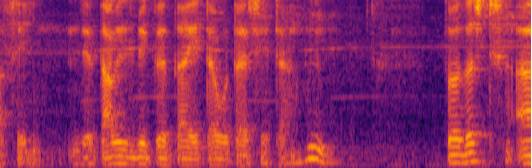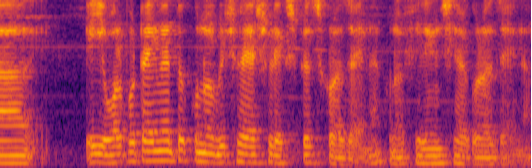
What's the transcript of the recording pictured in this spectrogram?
আছেই, যে তাবিজ বিক্রেতা এটা, ওটা, সেটা, হুম। তো জাস্ট এই অল্প টাইমে তো কোনো বিষয় আসলে এক্সপ্রেস করা যায় না, কোনো ফিলিং শেয়ার করা যায় না।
